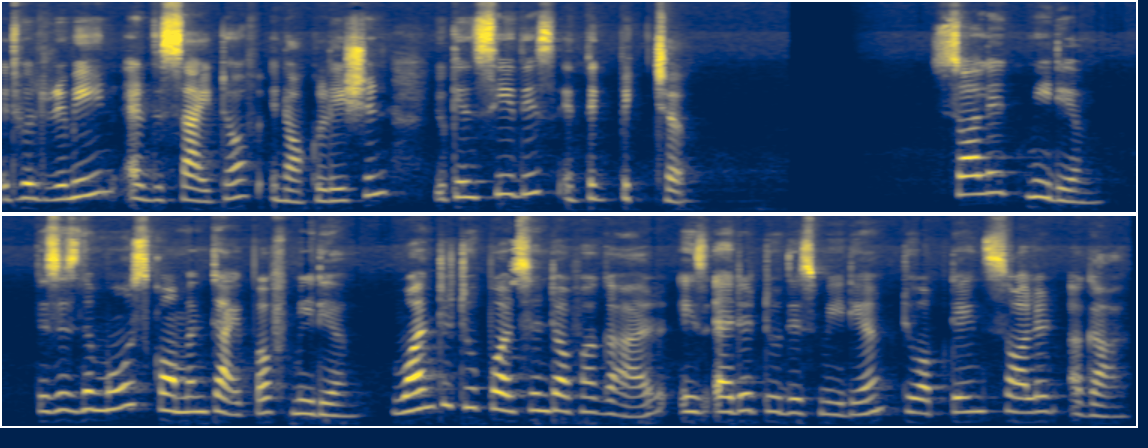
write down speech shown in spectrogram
it will remain at the site of inoculation. You can see this in the picture. Solid medium. This is the most common type of medium. 1 to 2% of agar is added to this medium to obtain solid agar.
